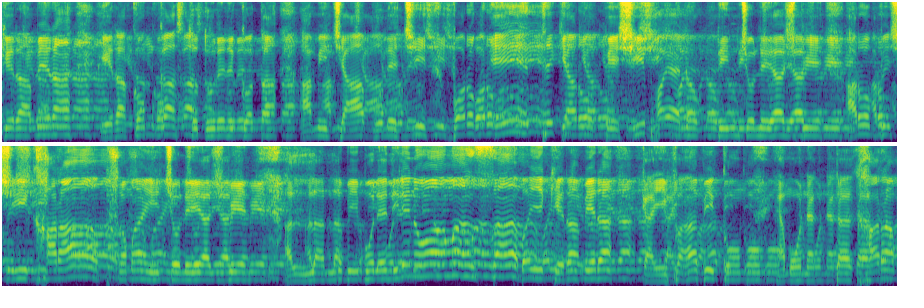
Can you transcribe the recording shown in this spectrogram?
কেরামেরা, এরকম কাজ তো দূরের কথা। আমি যা বলেছি, বরং এর থেকে আরও বেশি ভয়ানক দিন চলে আসবে, আরও বেশি খারাপ সময় চলে আসবে। আল্লাহ নবী বলে দিলেন ও আমার সাহাবায়ে কেরামেরা কাইফা বিকুম? এমন একটা খারাপ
